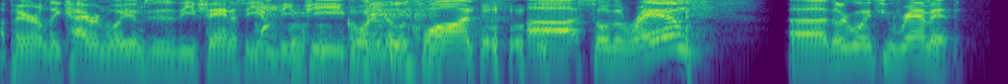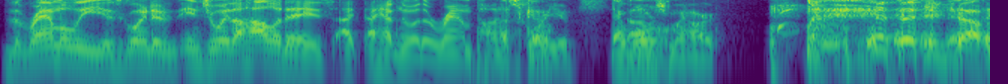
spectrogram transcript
apparently Kyren Williams is the fantasy MVP, according to LaQuan. Uh, so the Rams, uh, they're going to ram it. The Ramily is going to enjoy the holidays. I, I have no other ram puns Let's for go. you. That warms my heart. there you go.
